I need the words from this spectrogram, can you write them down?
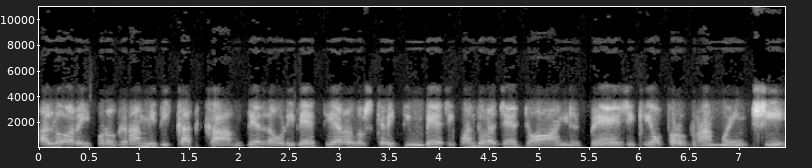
allora i programmi di CAD-CAM della Olivetti erano scritti in basic, quando la gente, oh il basic, io programmo in C,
